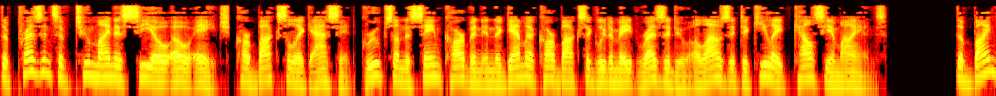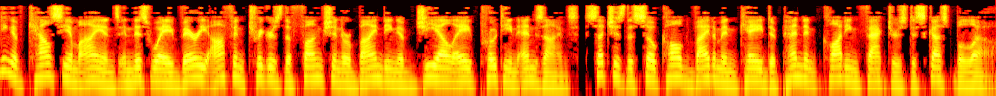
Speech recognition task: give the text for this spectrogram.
The presence of 2-COOH carboxylic acid groups on the same carbon in the gamma-carboxyglutamate residue allows it to chelate calcium ions. The binding of calcium ions in this way very often triggers the function or binding of GLA protein enzymes, such as the so-called vitamin K-dependent clotting factors discussed below.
